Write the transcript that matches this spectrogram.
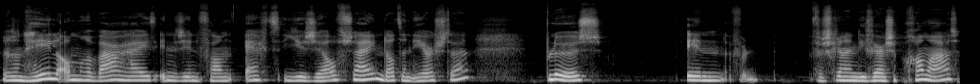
Er is een hele andere waarheid in de zin van echt jezelf zijn, dat ten eerste. Plus in verschillende diverse programma's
